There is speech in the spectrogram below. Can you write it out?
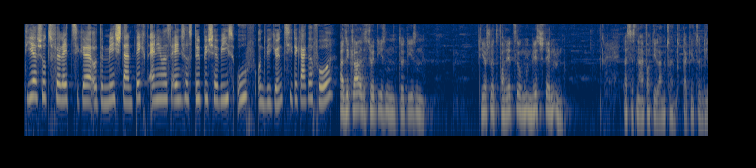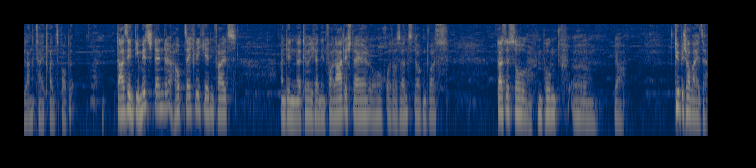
Tierschutzverletzungen oder Missständen deckt Animals Angels typischerweise auf und wie gehen Sie dagegen vor? Also klar, also zu diesen, zu diesen Tierschutzverletzungen und Missständen, das ist einfach die Langzeit, da geht es um die Langzeittransporte. Da sind die Missstände hauptsächlich jedenfalls an den, natürlich an den Verladestellen auch oder sonst irgendwas. Das ist so ein Punkt, äh, ja, typischerweise.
